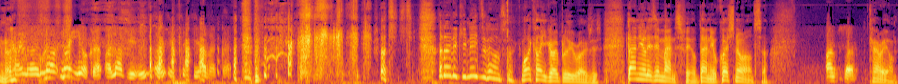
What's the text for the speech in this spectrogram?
You know. I know, not, not your crap. I love you. Uh, it's just the other crap. I just- I don't think he needs an answer. Why can't you grow blue roses? Daniel is in Mansfield. Daniel, question or answer? Answer. Carry on.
